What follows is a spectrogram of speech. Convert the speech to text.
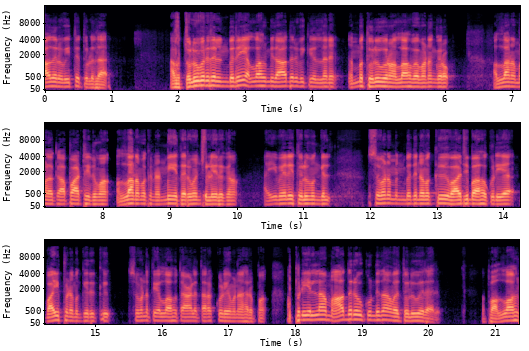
ஆதரவு வைத்து தொழுதார். அவர் தொழுவுறுதல் என்பதே அல்லாஹ் மீது ஆதரவு வைக்கிறது தானே. நம்ம தொழுகிறோம் அல்லாஹுவை வணங்குறோம். அல்லாஹ் நம்மளை காப்பாற்றிடுவான். அல்லாஹ் நமக்கு நன்மையை தருவான்னு சொல்லியிருக்கிறான். ஐவேளை தொழுவுங்கள். சுவனம் என்பது நமக்கு வாஜிபாகக்கூடிய வாய்ப்பு நமக்கு இருக்கு. சுவனத்தை அல்லாஹு தாழ தரக்கூடியவனாக இருப்பான். அப்படியெல்லாம் ஆதரவு கொண்டு தான் அவர் தொழுகிறாரு. அப்போ அல்லாஹ்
